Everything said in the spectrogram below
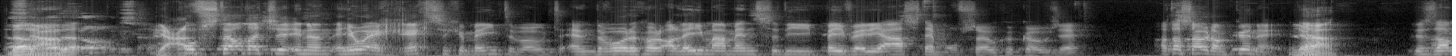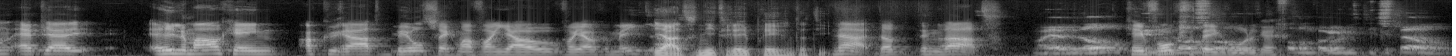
Dat, Ja. dat- Of stel dat je in een heel erg rechtse gemeente woont en er worden gewoon alleen maar mensen die PvdA stemmen of zo gekozen. Want dat zou dan kunnen. Ja. Ja. Dus dan heb jij helemaal geen accuraat beeld zeg maar, van, jou, van jouw gemeente. Ja, het is niet representatief. Nou, dat inderdaad. Maar je hebt wel Geen volksvertegenwoordiger. Van, van een politiek spel.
